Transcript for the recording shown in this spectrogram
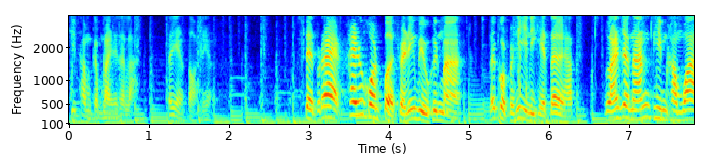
ที่ทำกำไรในตลาดได้อย่างต่อเนื่องสเต็ปแรกให้ทุกคนเปิด Trading View ขึ้นมา แล้วกดไปที่ Indicator ครับ หลังจากนั้นพิมพ์คำว่า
